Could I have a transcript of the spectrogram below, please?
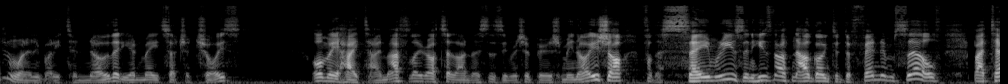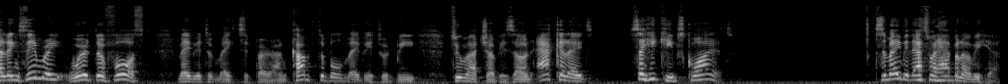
didn't want anybody to know that he had made such a choice. For the same reason, he's not now going to defend himself by telling Zimri, we're divorced. Maybe it would make Tzipora uncomfortable, maybe it would be too much of his own accolades, so he keeps quiet. So maybe that's what happened over here.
